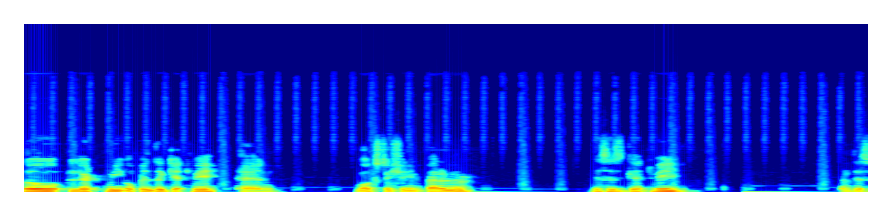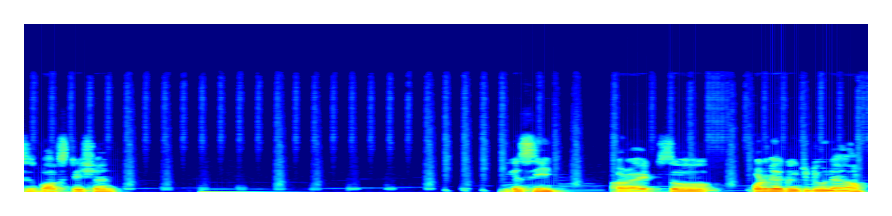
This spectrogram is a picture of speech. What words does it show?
so let me open the gateway and workstation in parallel. This is gateway and this is workstation. You can see. All right so what we are going to do now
